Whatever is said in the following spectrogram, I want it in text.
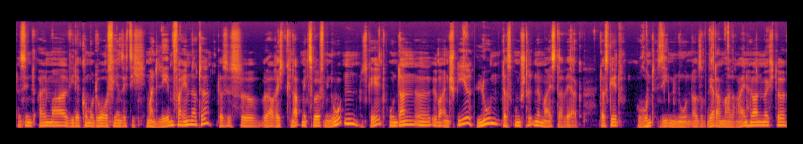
Das sind einmal, wie der Commodore 64 mein Leben veränderte. Das ist äh, ja, recht knapp mit zwölf Minuten. Das geht. Und dann äh, über ein Spiel, Loom, das umstrittene Meisterwerk. Das geht rund sieben Minuten. Also wer da mal reinhören möchte,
